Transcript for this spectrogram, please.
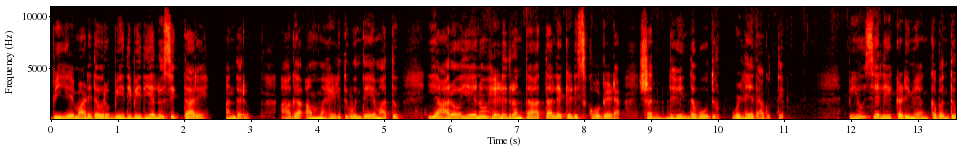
ಬಿ ಎ ಮಾಡಿದವರು ಬೀದಿ ಬೀದಿಯಲ್ಲೂ ಸಿಗ್ತಾರೆ, ಅಂದರು. ಆಗ ಅಮ್ಮ ಹೇಳಿದ್ದು ಒಂದೇ ಮಾತು, ಯಾರೋ ಏನೋ ಹೇಳಿದ್ರಂತ ತಲೆ ಕೆಡಿಸ್ಕೋಬೇಡ, ಶ್ರದ್ಧೆಯಿಂದ ಓದು, ಒಳ್ಳೆಯದಾಗುತ್ತೆ. ಪಿ ಯು ಸಿಯಲ್ಲಿ ಕಡಿಮೆ ಅಂಕ ಬಂದು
